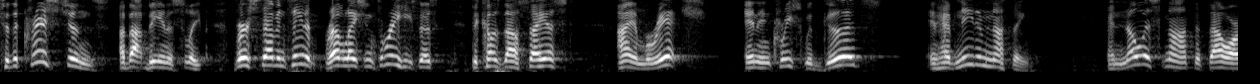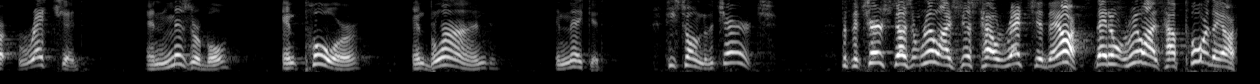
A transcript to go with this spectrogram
to the Christians about being asleep. Verse 17 of Revelation 3, he says, Because thou sayest, I am rich and increase with goods and have need of nothing, and knowest not that thou art wretched and miserable and poor and blind and naked. He's talking to the church. But the church doesn't realize just how wretched they are. They don't realize how poor they are.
